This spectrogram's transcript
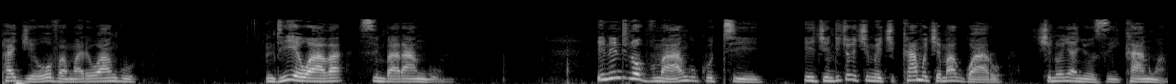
pajehovha mwari wangu ndiye wava simba rangu. Ini ndinobvuma hangu kuti ichi ndicho chimwe chikamu chemagwaro chinonyanyozikanwa.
